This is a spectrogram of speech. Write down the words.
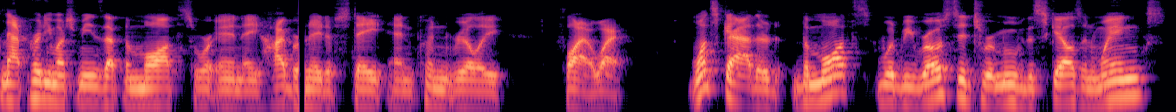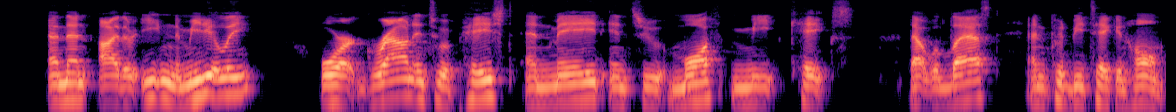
That pretty much means that the moths were in a hibernative state and couldn't really fly away. Once gathered, the moths would be roasted to remove the scales and wings, and then either eaten immediately or ground into a paste and made into moth meat cakes that would last and could be taken home.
